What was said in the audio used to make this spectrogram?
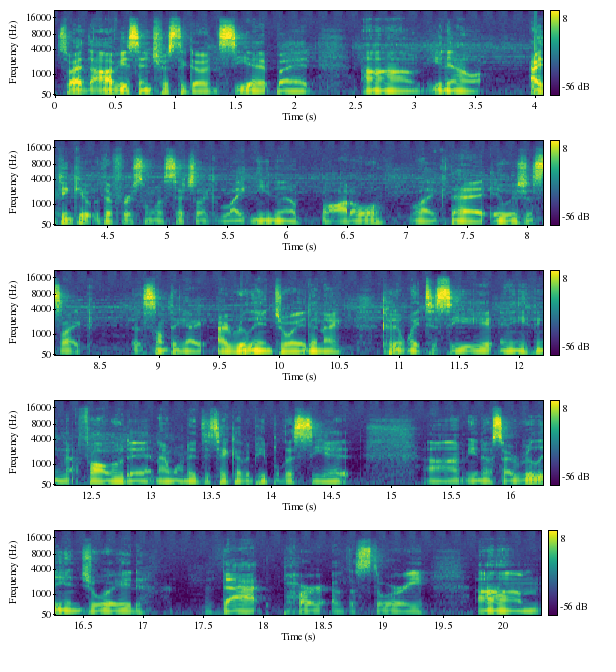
So I had the obvious interest to go and see it, but um, you know. I think it, the first one was such like lightning in a bottle, like that. It was just like something I, I really enjoyed, and I couldn't wait to see anything that followed it. And I wanted to take other people to see it, um, you know. So I really enjoyed that part of the story. Um,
